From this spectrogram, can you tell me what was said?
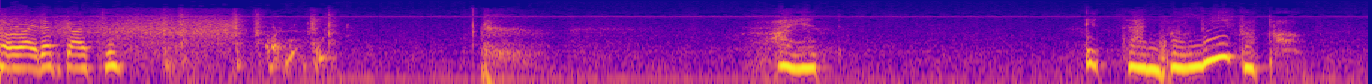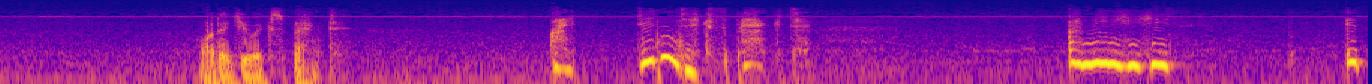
All right, I've got to. Wyatt. It's unbelievable. What did you expect? I didn't expect. I mean, he's. It's.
